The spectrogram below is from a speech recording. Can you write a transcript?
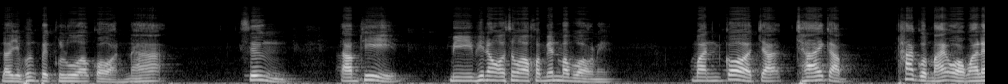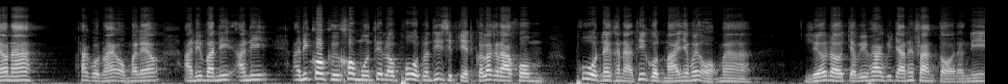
เราอย่าเพิ่งไปกลัวก่อนนะฮะซึ่งตามที่มีพี่น้องอสมคอมเมนต์มาบอกเนี่ยมันก็จะใช้กับถ้ากฎหมายออกมาแล้วนะ ถ้ากฎหมายออกมาแล้ว อันนี้วันนี้อันนี้อันนี้ก็คือข้อมูลที่เราพูดวันที่ 17 กรกฎาคม พูดในขณะที่กฎหมายยังไม่ออกมาเดี๋ยวเราจะวิพากษ์วิจารณ์ให้ฟังต่อดังนี้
